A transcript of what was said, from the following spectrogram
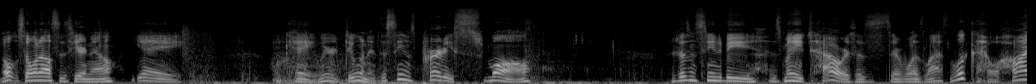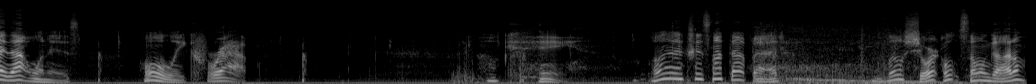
Oh, someone else is here now. Yay. Okay, we're doing it. This seems pretty small. There doesn't seem to be as many towers as there was last. Look how high that one is. Holy crap. Okay. Well, actually, it's not that bad. A little short. Oh, someone got him.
